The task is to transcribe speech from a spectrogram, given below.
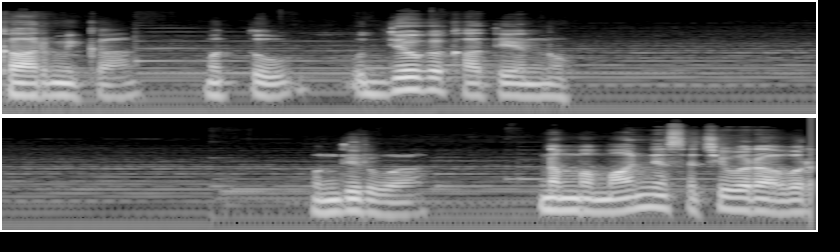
ಕಾರ್ಮಿಕ ಮತ್ತು ಉದ್ಯೋಗ ಖಾತೆಯನ್ನು ಹೊಂದಿರುವ ನಮ್ಮ ಮಾನ್ಯ ಸಚಿವರ ಅವರ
